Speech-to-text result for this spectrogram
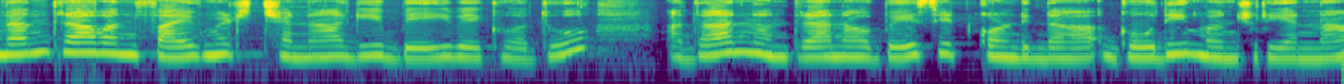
ನಂತರ ಒಂದು ಫೈವ್ ಮಿನಿಟ್ಸ್ ಚೆನ್ನಾಗಿ ಬೇಯಬೇಕು ಅದು. ಅದಾದ ನಂತರ ನಾವು ಬೇಯಿಸಿಟ್ಕೊಂಡಿದ್ದ ಗೋಧಿ ಮಂಚೂರಿಯನ್ನು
